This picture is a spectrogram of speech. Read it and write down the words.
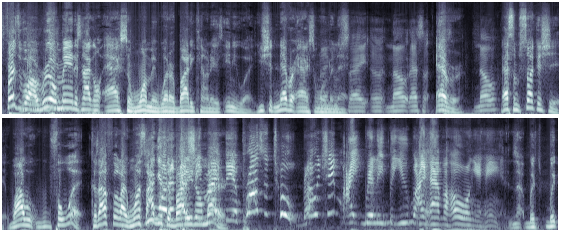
First of all, a real man is not gonna ask a woman what her body count is anyway. You should never ask a woman that say, uh, no, that's a, ever. No, that's some sucker shit. Why? would- For what? Because I feel like once I get the wanna know body, it she don't might matter. be a prostitute, bro. She might really be. You might have a hole on your hands. No, but but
